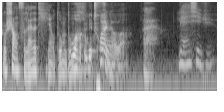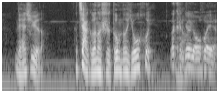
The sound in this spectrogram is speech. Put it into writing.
说上次来的体验有多么多么好，，哇给串上了，哎，连续剧，连续的，那价格呢是多么多的优惠，那肯定优惠呀。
